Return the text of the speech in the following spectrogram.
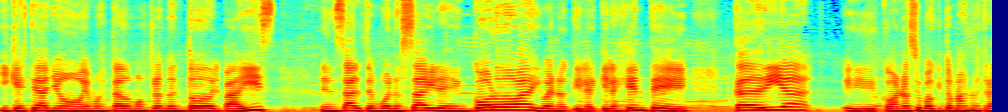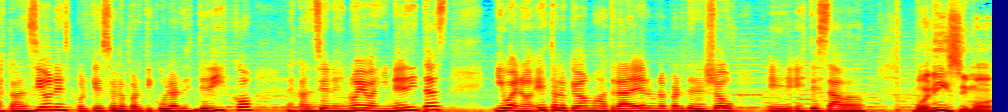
y que este año hemos estado mostrando en todo el país, en Salto, en Buenos Aires, en Córdoba y bueno, que la, que la gente cada día eh, conoce un poquito más nuestras canciones, porque eso es lo particular de este disco, las canciones nuevas, inéditas. Y bueno, esto es lo que vamos a traer una parte del show eh, este sábado. Buenísimo.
